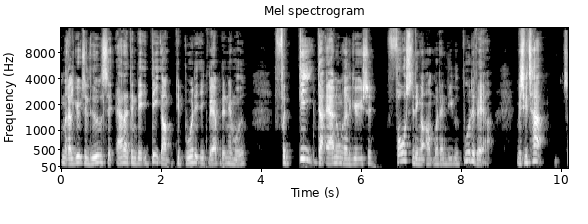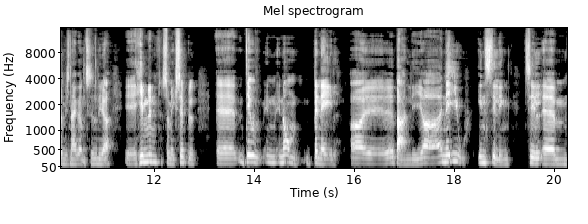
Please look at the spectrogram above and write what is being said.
den religiøse lidelse er der den der idé om, det burde ikke være på den her måde. Fordi der er nogle religiøse forestillinger om, hvordan livet burde være. Hvis vi tager, som vi snakkede om tidligere, øh, himlen som eksempel, øh, det er jo en enorm banal og øh, barnlig og naiv indstilling til, øh,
